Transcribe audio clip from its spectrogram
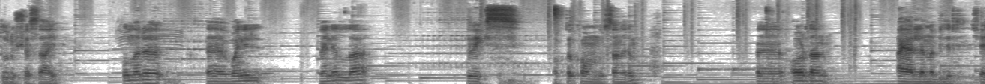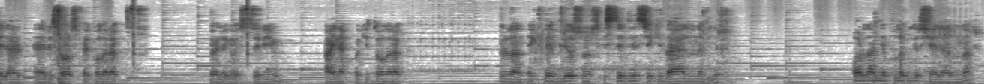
duruşa sahip. Bunları e, vanil vanilla Twix.com'du sanırım. E, oradan ayarlanabilir şeyler. E, resource pack olarak Şöyle göstereyim. Kaynak paketi olarak şuradan ekleyebiliyorsunuz. İstediğiniz şekilde ayarlanabilir. Oradan yapılabilir şeyler bunlar.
